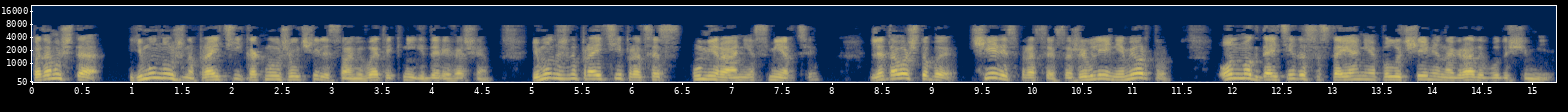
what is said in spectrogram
Потому что ему нужно пройти, как мы уже учили с вами в этой книге Дери Гашем, ему нужно пройти процесс умирания, смерти, для того, чтобы через процесс оживления мертвых он мог дойти до состояния получения награды в будущем мире.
